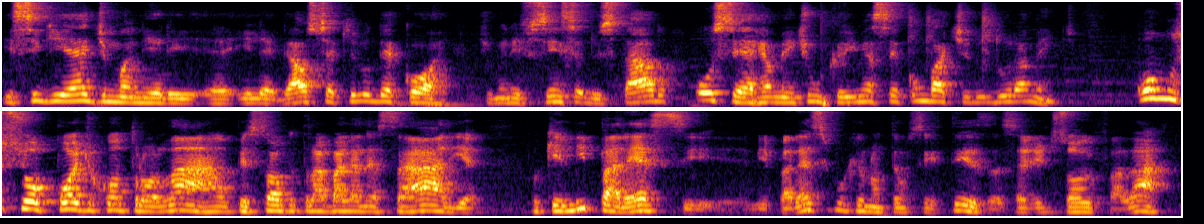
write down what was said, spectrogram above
e se é de maneira é, ilegal, se aquilo decorre de uma ineficiência do Estado ou se é realmente um crime a ser combatido duramente. Como o senhor pode controlar o pessoal que trabalha nessa área? Porque me parece, me parece porque eu não tenho certeza, se a gente só ouve falar,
